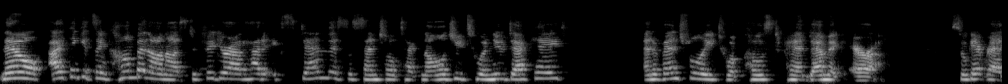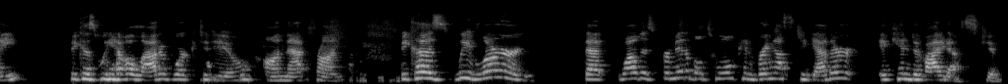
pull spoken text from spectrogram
Now, I think it's incumbent on us to figure out how to extend this essential technology to a new decade and eventually to a post-pandemic era. So get ready because we have a lot of work to do on that front because we've learned that while this formidable tool can bring us together, it can divide us too.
